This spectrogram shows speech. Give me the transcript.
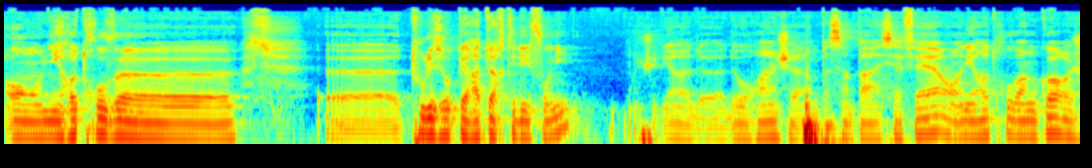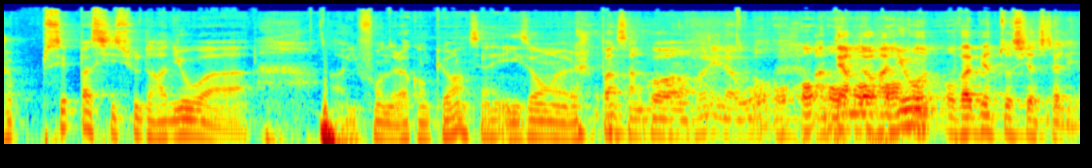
on y retrouve euh, tous les opérateurs téléphoniques, je veux dire de, Orange en passant par SFR. On y retrouve encore, je ne sais pas si Sud Radio a, ils font de la concurrence. Hein. Ils ont, euh, je pense, encore un relais là-haut. En termes de radio. On, va bientôt s'y installer.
